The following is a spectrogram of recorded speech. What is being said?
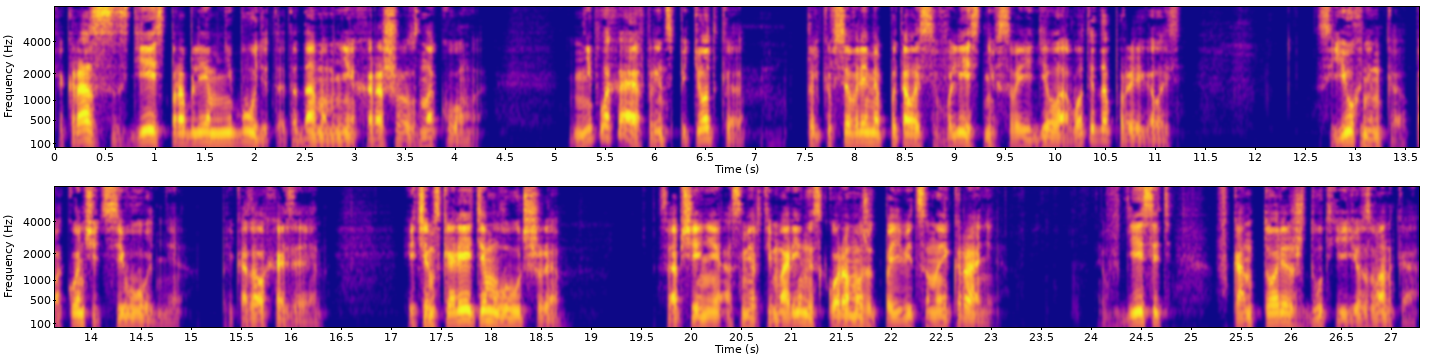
Как раз здесь проблем не будет, эта дама мне хорошо знакома. Неплохая, в принципе, тетка, только все время пыталась влезть не в свои дела, вот и допрыгалась. «С Юхненко покончить сегодня», — приказал хозяин. «И чем скорее, тем лучше. Сообщение о смерти Марины скоро может появиться на экране. В десять в конторе ждут ее звонка.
